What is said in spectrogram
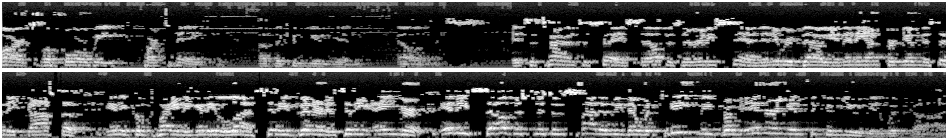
hearts before we partake of the communion elements. It's a time to say, Self, is there any sin, any rebellion, any unforgiveness, any gossip, any complaining, any lust, any bitterness, any anger, any selfishness inside of me that would keep me from entering into communion with God?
